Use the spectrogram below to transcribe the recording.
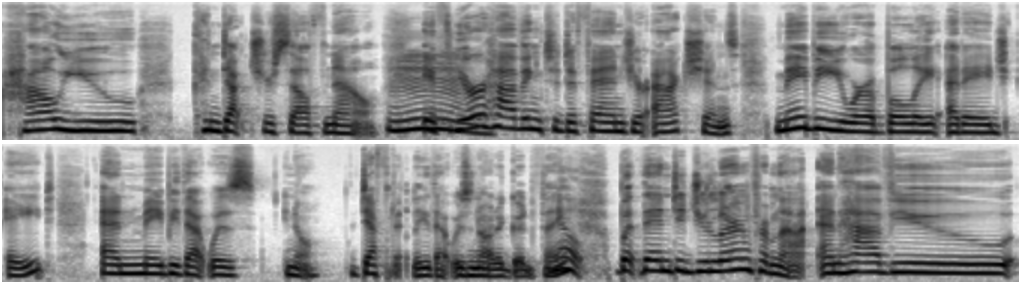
how you conduct yourself now. Mm. If you're having to defend your actions, maybe you were a bully at age eight, and maybe that was, you know, definitely that was not a good thing. No. But then did you learn from that? And have you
